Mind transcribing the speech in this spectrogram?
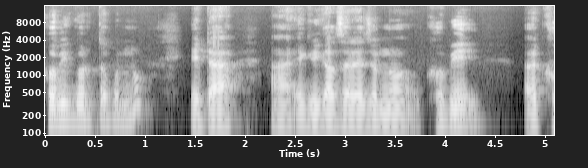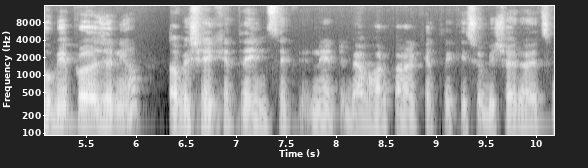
খুবই গুরুত্বপূর্ণ। এটা এগ্রিকালচারের জন্য খুবই খুবই প্রয়োজনীয়। তবে সেই ক্ষেত্রে ইনসেক্ট নেট ব্যবহার করার ক্ষেত্রে কিছু বিষয় রয়েছে।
